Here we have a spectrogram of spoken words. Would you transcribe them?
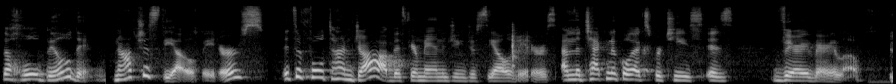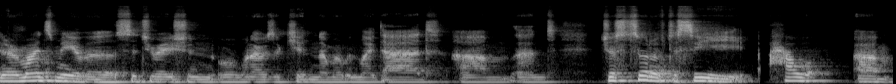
the whole building, not just the elevators. It's a full time job if you're managing just the elevators. And the technical expertise is very, very low. It reminds me of a situation or when I was a kid and I went with my dad, um, and just sort of to see how um,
